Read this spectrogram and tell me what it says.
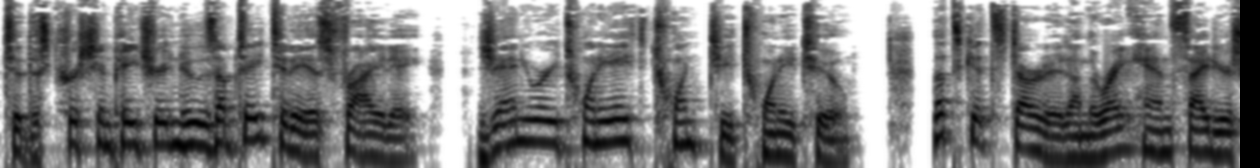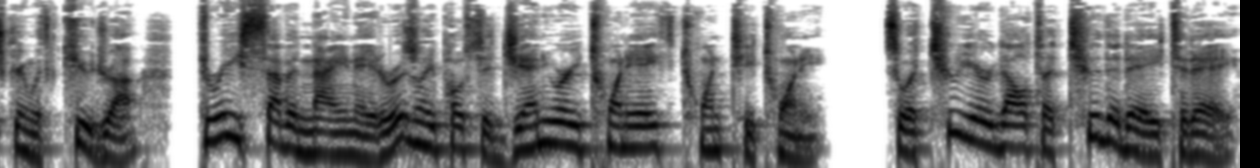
to this Christian Patriot News Update. Today is Friday, January 28th, 2022. Let's get started on the right hand side of your screen with Q drop 3798, originally posted January 28th, 2020. So a two year delta to the day today.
